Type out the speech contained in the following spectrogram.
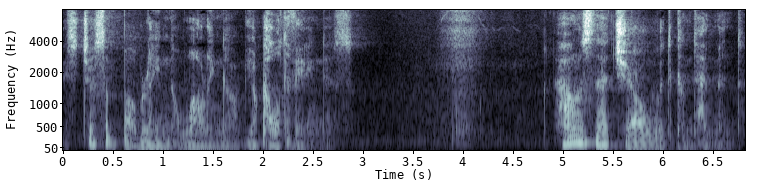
It's just a bubbling, a welling up. You're cultivating this. How does that gel with contentment?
